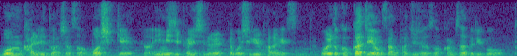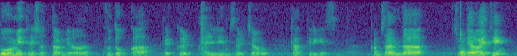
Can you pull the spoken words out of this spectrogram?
몸 관리도 하셔서 멋있게 어, 이미지 변신을 해보시길 바라겠습니다. 오늘도 끝까지 영상 봐주셔서 감사드리고 도움이 되셨다면 구독과 댓글 알림 설정 부탁드리겠습니다. 감사합니다. 중년 화이팅!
